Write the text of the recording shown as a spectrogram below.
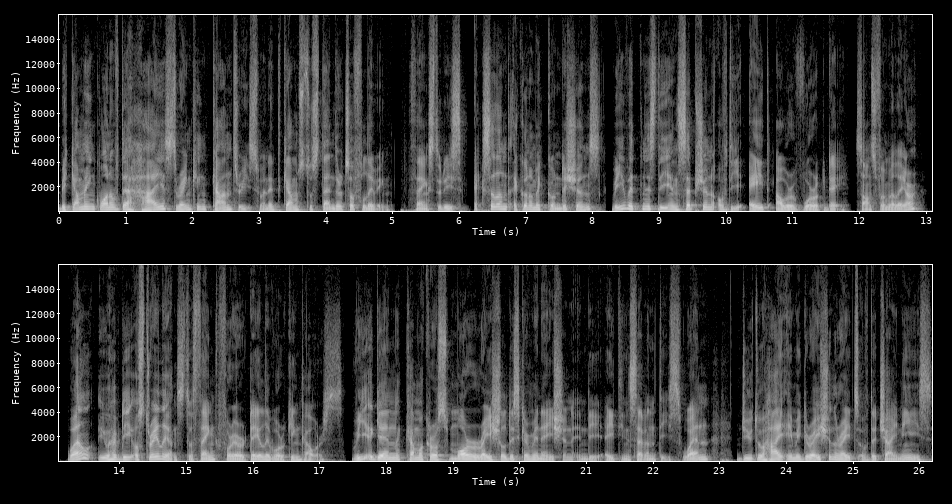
becoming one of the highest ranking countries when it comes to standards of living. Thanks to these excellent economic conditions, we witnessed the inception of the 8 hour workday. Sounds familiar? Well, you have the Australians to thank for your daily working hours. We again come across more racial discrimination in the 1870s when, due to high immigration rates of the Chinese,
